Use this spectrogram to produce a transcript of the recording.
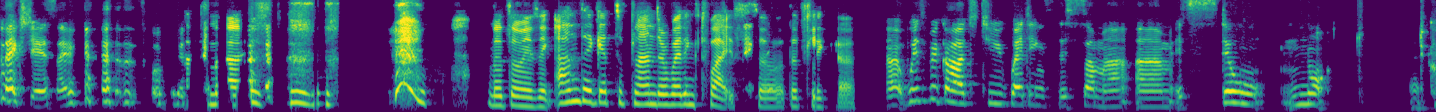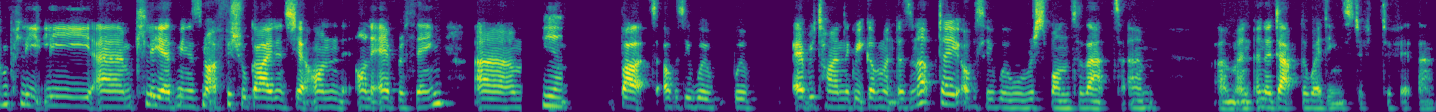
next year. So that's, that's, that's amazing, and they get to plan their wedding twice. So that's like a uh, with regards to weddings this summer, um, it's still not completely um, clear. I mean, there's not official guidance yet on on everything. Um, yeah. But obviously, we'll, we'll every time the Greek government does an update, obviously we will respond to that um, um, and, and adapt the weddings to to fit that.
